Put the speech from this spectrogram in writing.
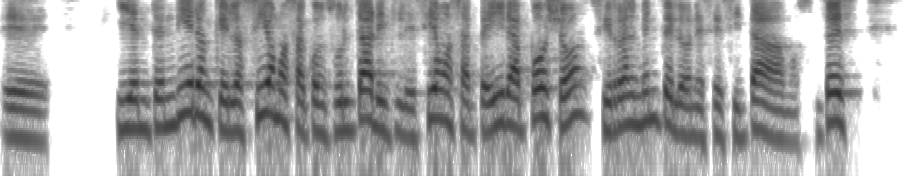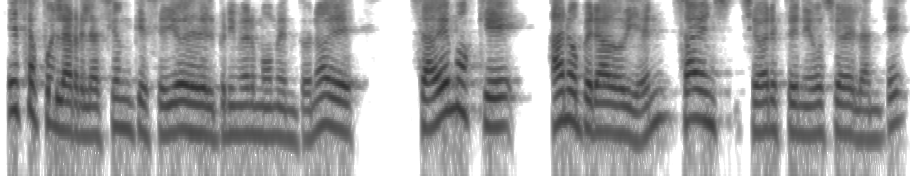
Eh, y entendieron que los íbamos a consultar y les íbamos a pedir apoyo si realmente lo necesitábamos. Entonces, esa fue la relación que se dio desde el primer momento, ¿no? De, sabemos que han operado bien, saben llevar este negocio adelante,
